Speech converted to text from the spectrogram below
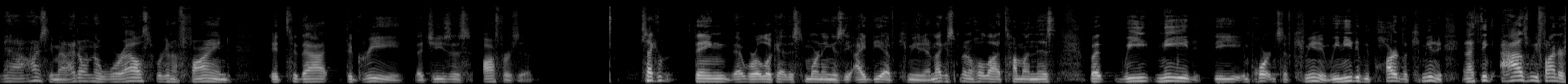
man, honestly, man, I don't know where else we're going to find it to that degree that Jesus offers it. Second thing that we're look at this morning is the idea of community. I'm not going to spend a whole lot of time on this, but we need the importance of community. We need to be part of a community. And I think as we find our,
